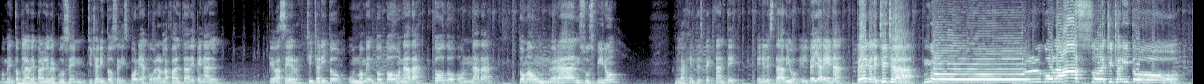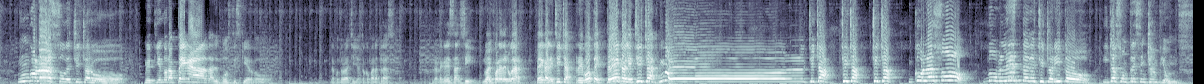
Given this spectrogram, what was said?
Momento clave para Leverkusen. Chicharito se dispone a cobrar la falta de penal. ¿Qué va a hacer Chicharito? Un momento todo o nada. Todo o nada. Toma un gran suspiro. La gente expectante en el estadio, el Bella Arena. ¡Pégale, Chicha! ¡Gol! ¡Golazo de Chicharito! ¡Un golazo de Chicharo! Metiendo la pegada al poste izquierdo. La controla Chicha, tocó para atrás. ¿La regresan? Sí. No hay fuera de lugar. Pégale, Chicha. Rebote. Pégale, Chicha. ¡Gol! Chicha, Chicha, Chicha. ¡Golazo! Doblete de Chicharito. Y ya son tres en Champions.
